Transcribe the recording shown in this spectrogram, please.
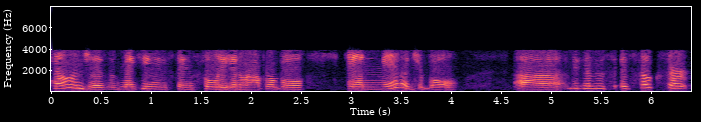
challenges of making these things fully interoperable and manageable uh, because as, as folks start,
